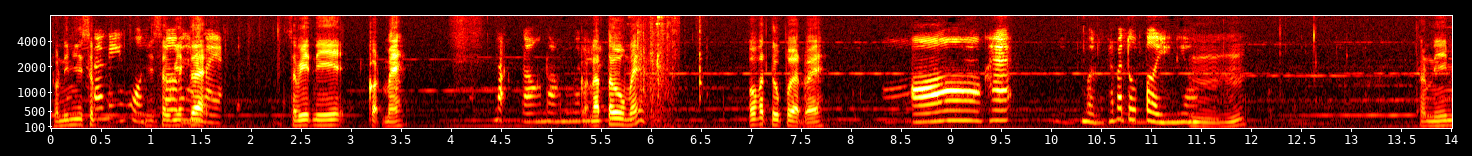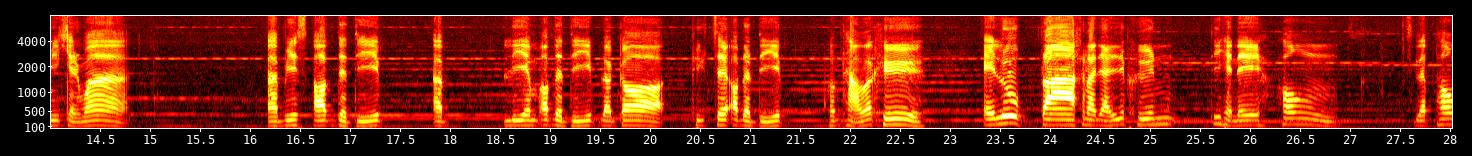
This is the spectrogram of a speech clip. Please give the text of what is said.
ตรงนี้มีสแล้วนี่หัวมีคิปสเปอร์วิตช์เป็นด้วยอะไรอะสวิตช์นี้กดไหมน่ะลองลองดูกดนะแล้วตู้ไหมโอ้ประตูเปิดไว้อ๋อแค่เหมือนแค่ประตูเปิดอย่างเดียว อืม ทางนี้มีเขียนว่า Abyss of the Deep a Realm of the Deep แล้วก็ Picture of the Deep คำถามก็คือไอ้รูปปลาขนาดใหญ่ที่พื้นที่เห็นในห้องศิลปห้อง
